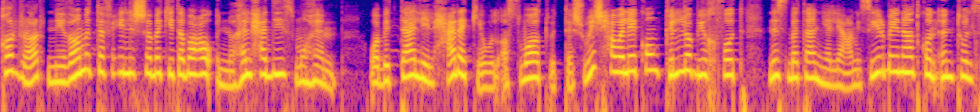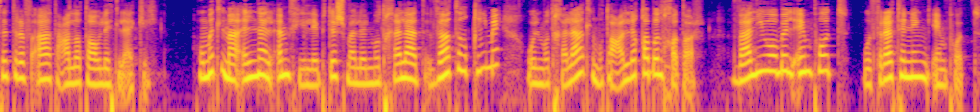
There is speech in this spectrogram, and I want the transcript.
قرر نظام التفعيل الشبكي تبعه إنه هالحديث مهم. وبالتالي الحركة والأصوات والتشويش حواليكم كله بيخفت نسبة يلي عم يصير بيناتكم أنتو الست رفقات على طاولة الأكل. ومثل ما قلنا الأمثلة بتشمل المدخلات ذات القيمة والمدخلات المتعلقة بالخطر. Valuable input و threatening input.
